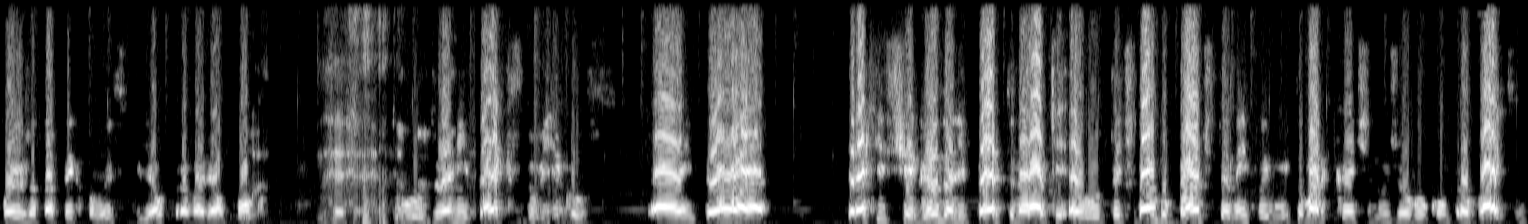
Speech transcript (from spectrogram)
foi o JP que falou isso, fui eu, para variar um pouco. os running backs do Eagles. É, então, é, Será que chegando ali perto, né? Aqui, é, o touchdown do Bont também foi muito marcante no jogo contra o Vikings.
